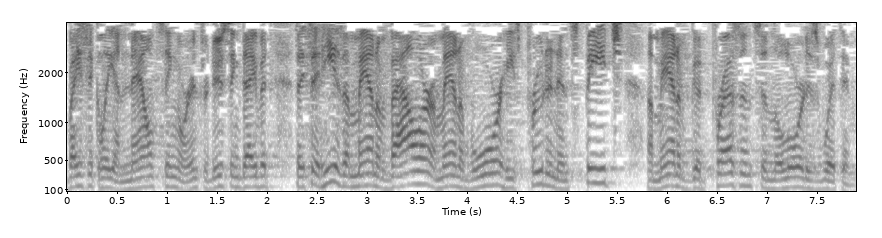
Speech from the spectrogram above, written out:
basically announcing or introducing David. They said he is a man of valor, a man of war. He's prudent in speech, a man of good presence, and the Lord is with him.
